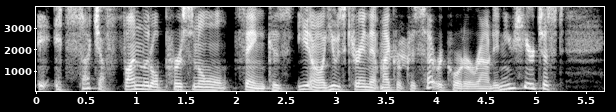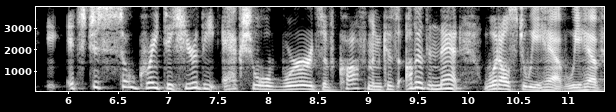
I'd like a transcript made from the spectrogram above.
it's such a fun little personal thing because you know he was carrying that micro cassette recorder around, and you hear just it's just so great to hear the actual words of Kaufman because other than that, what else do we have? We have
